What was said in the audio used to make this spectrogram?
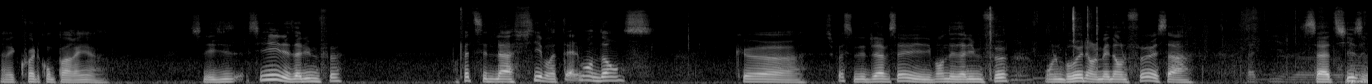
Avec quoi le comparer euh. Si les, si, les allumes-feu. En fait, c'est de la fibre tellement dense que. Je sais pas si vous avez déjà vu ça, ils vendent des allumes-feu, on le brûle on le met dans le feu et ça. Ça attise.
